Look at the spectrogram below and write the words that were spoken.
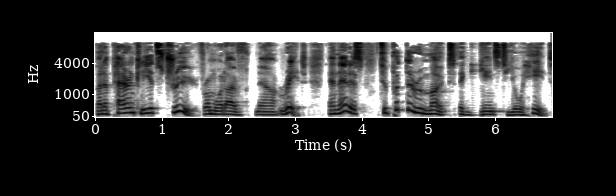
but apparently it's true from what I've now read, and that is to put the remote against your head.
